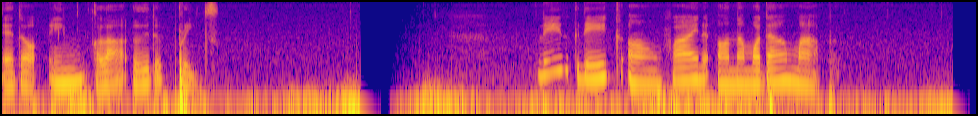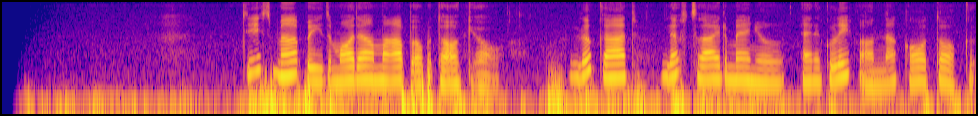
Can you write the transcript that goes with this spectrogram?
Edo in color prints. Please click on Find on a modern map. This map is modern map of Tokyo. Look at left side menu and click on Nakotoku.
